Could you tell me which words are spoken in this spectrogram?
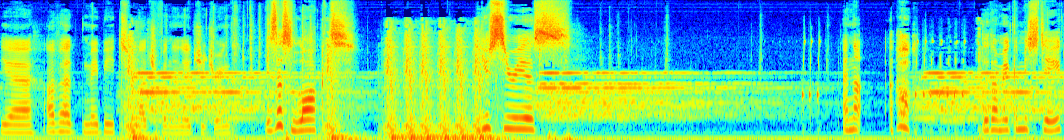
Yeah, I've had maybe too much of an energy drink. Is this locked? Are you serious? And I... Oh, did I make a mistake?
